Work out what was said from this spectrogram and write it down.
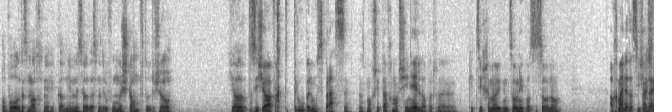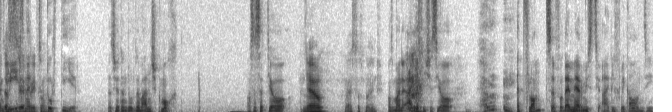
Obwohl, das macht man heute glaube ich nicht mehr so, dass man drauf rumstampft, oder schon? Ja, das ist ja einfach die Trauben auspressen. Das machst du heute einfach maschinell, aber äh, gibt sicher noch irgendeine Sonne, was so noch... Aber ich meine, das ist Weißt ja dann gleich nicht bisschen- durch Tier. Das ist ja dann durch den Mensch gemacht. Also es hat ja... Ja, weißt du, was du meinst? Also ich meine, eigentlich ist es ja eine Pflanze, von dem her müsste es ja eigentlich vegan sein.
